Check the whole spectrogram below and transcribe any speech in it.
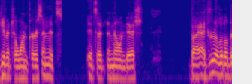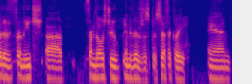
give it to one person. It's it's a, a known dish. But I drew a little bit of from each uh, from those two individuals specifically, and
